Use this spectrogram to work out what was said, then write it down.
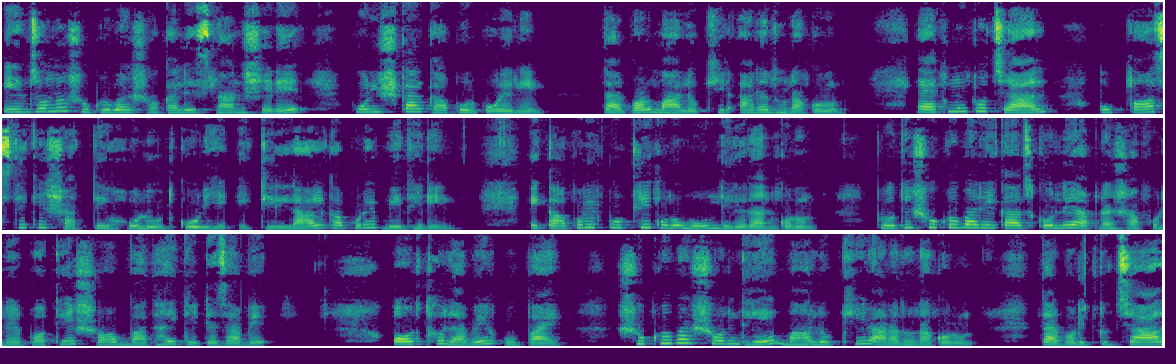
এর জন্য শুক্রবার সকালে স্নান সেরে পরিষ্কার কাপড় পরে নিন। তারপর মা লক্ষ্মীর আরাধনা করুন। এক মুঠো চাল ও পাঁচ থেকে সাতটি হলুদ করি একটি লাল কাপড়ে বেঁধে নিন। এই কাপড়ের পুটলি কোনো মন্দিরে দান করুন। প্রতি শুক্রবার এই কাজ করলে আপনার সাফল্যের পথে সব বাধাই কেটে যাবে। অর্থ লাভের উপায়। শুক্রবার সন্ধে মা লক্ষ্মীর আরাধনা করুন। তারপর একটু চাল,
